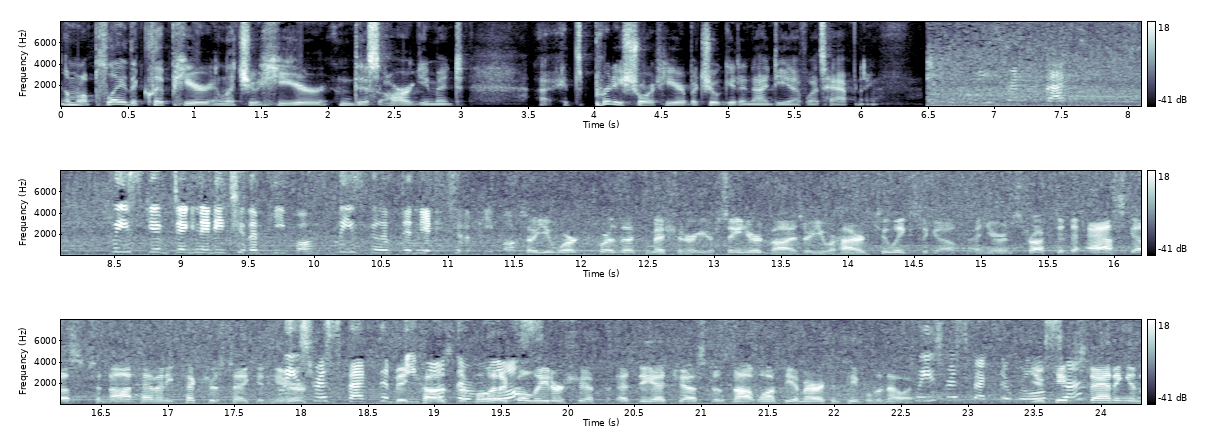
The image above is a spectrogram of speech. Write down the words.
I'm going to play the clip here and let you hear this argument. Uh, it's pretty short here, but you'll get an idea of what's happening. Please respect. Please give dignity to the people. Please give dignity to the people. So you work for the commissioner, your senior advisor. You were hired two weeks ago, and you're instructed to ask us to not have any pictures taken here. Please respect the because people. Because the, the political rules. leadership at DHS does not want the American people to know it. Please respect the rules. You keep sir. standing in,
